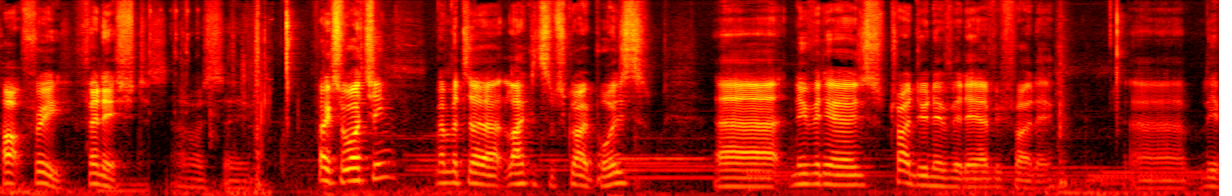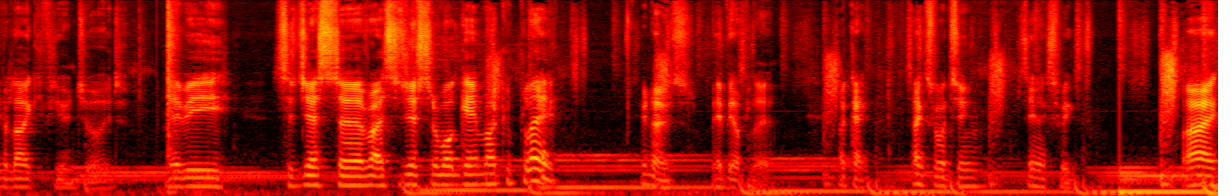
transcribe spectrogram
Part 3, finished. How do I say? Thanks for watching. Remember to like and subscribe, boys. Uh, new videos. Try to do a new video every Friday. Uh, leave a like if you enjoyed. Maybe suggest a, write a suggestion of what game I could play. Who knows? Maybe I'll play it. Okay. Thanks for watching. See you next week. Bye.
